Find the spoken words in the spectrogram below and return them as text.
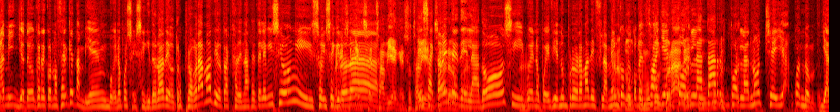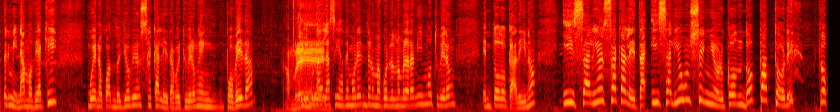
eh, a mí yo tengo que reconocer que también, bueno, pues soy seguidora de otros programas, de otras cadenas de televisión y soy seguidora. eso- eso está bien, eso está bien, Exactamente, Charo, de pa. la 2 y bueno, pues viendo un programa de flamenco Claro, tú- que tú comenzó ayer cultural, por ¿eh? la tarde, por la noche, ya cuando ya terminamos de aquí. Bueno, cuando yo veo esa caleta, pues estuvieron en Poveda, Hombre. en una de las hijas de Morente, no me acuerdo el nombre ahora mismo, estuvieron en todo Cádiz, ¿no? Y salió esa caleta y salió un señor con dos pastores, dos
